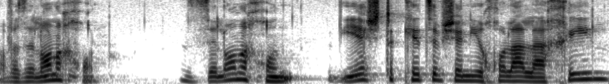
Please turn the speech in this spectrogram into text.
אבל זה לא נכון. זה לא נכון. יש את הקצב שאני יכולה להכיל,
